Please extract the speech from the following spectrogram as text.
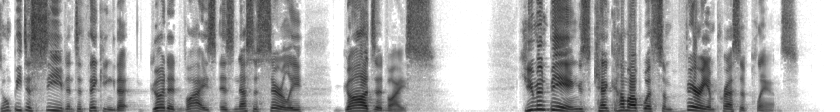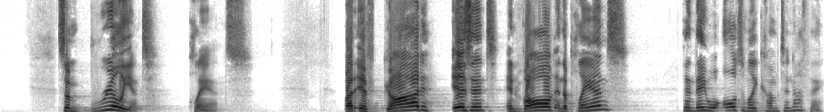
don't be deceived into thinking that good advice is necessarily God's advice. Human beings can come up with some very impressive plans, some brilliant plans. But if God isn't involved in the plans, then they will ultimately come to nothing.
